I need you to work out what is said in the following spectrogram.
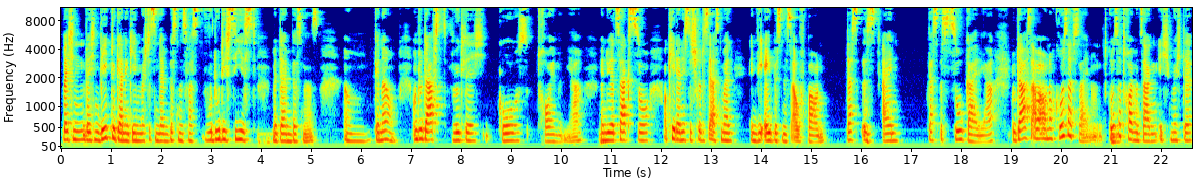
welchen, welchen Weg du gerne gehen möchtest in deinem Business, was, wo du dich siehst mit deinem Business. Ähm, genau. Und du darfst wirklich groß träumen, ja. Wenn du jetzt sagst so, okay, der nächste Schritt ist erstmal ein VA-Business aufbauen. Das ist ein, das ist so geil, ja. Du darfst aber auch noch größer sein und größer mhm. träumen und sagen, ich möchte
